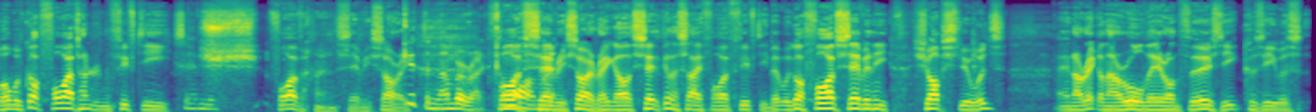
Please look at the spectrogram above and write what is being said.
well, we've got 550, Seventy. shh, 570. Sorry, Get the number right. Come on, 570. mate. sorry, Rank. I was going to say 550, but we've got 570 shop stewards, and I reckon they were all there on Thursday because he was,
